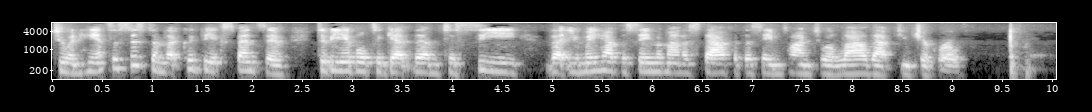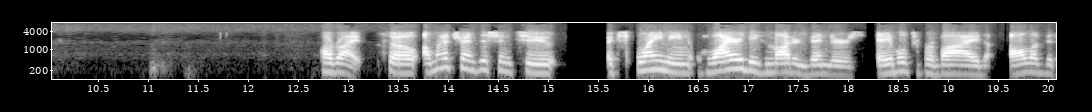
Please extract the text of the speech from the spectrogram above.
to enhance a system that could be expensive to be able to get them to see that you may have the same amount of staff at the same time to allow that future growth. All right. So I'm going to transition to explaining why are these modern vendors able to provide all of this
